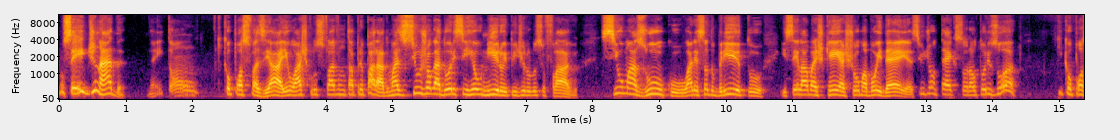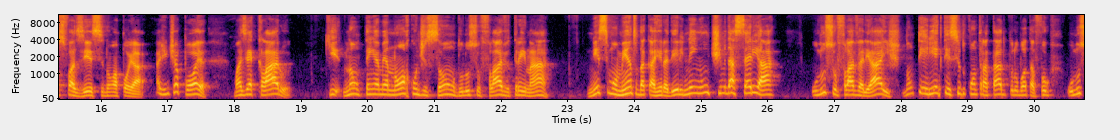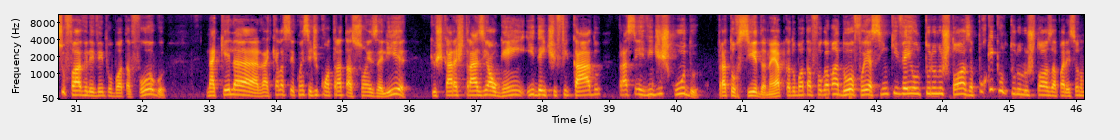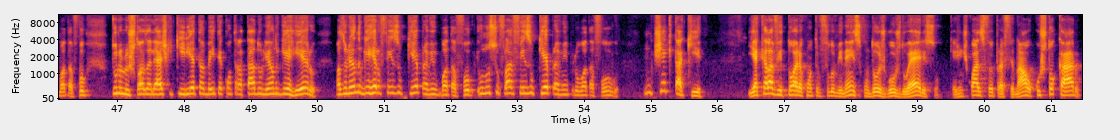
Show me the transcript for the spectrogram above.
não sei de nada. Né? Então, que eu posso fazer? Ah, eu acho que o Lúcio Flávio não está preparado. Mas se os jogadores se reuniram e pediram o Lúcio Flávio, se o Mazuco, o Alessandro Brito e sei lá mais quem achou uma boa ideia, se o John Textor autorizou, o que, que eu posso fazer se não apoiar? A gente apoia. Mas é claro que não tem a menor condição do Lúcio Flávio treinar, nesse momento da carreira dele, nenhum time da Série A. O Lúcio Flávio, aliás, não teria que ter sido contratado pelo Botafogo. O Lúcio Flávio ele veio para o Botafogo naquela, naquela sequência de contratações ali que os caras trazem alguém identificado para servir de escudo para a torcida. Na época do Botafogo Amador, foi assim que veio o Túlio Lustosa. Por que, que o Túlio Lustosa apareceu no Botafogo? Túlio Lustosa, aliás, que queria também ter contratado o Leandro Guerreiro. Mas o Leandro Guerreiro fez o quê para vir para o Botafogo? E o Lúcio Flávio fez o quê para vir para o Botafogo? Não tinha que estar tá aqui. E aquela vitória contra o Fluminense, com dois gols do Erisson, que a gente quase foi para a final, custou caro.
